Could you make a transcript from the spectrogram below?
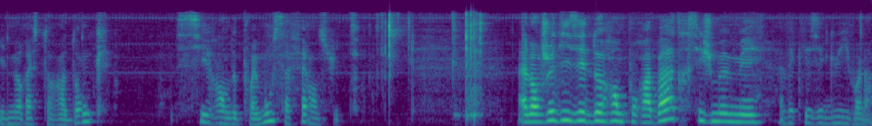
Il me restera donc six rangs de points mousse à faire ensuite. Alors je disais deux rangs pour rabattre, si je me mets avec les aiguilles voilà,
